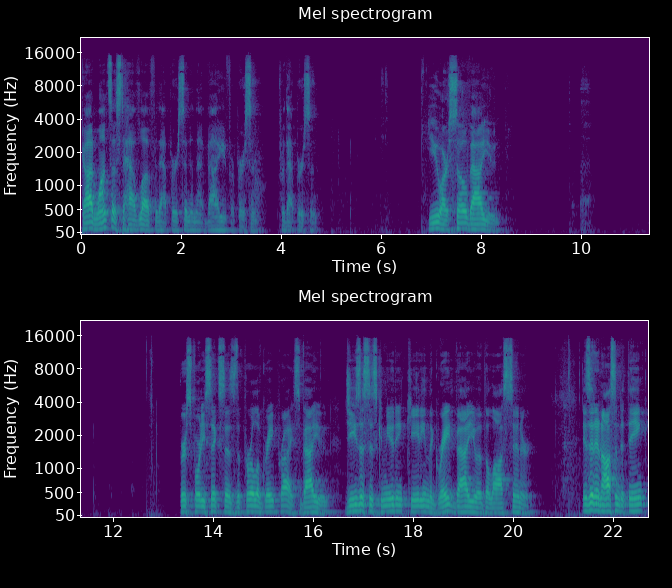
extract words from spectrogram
God wants us to have love for that person and that value for person for that person. You are so valued. Verse 46 says, The pearl of great price, valued. Jesus is communicating the great value of the lost sinner. Isn't it awesome to think?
